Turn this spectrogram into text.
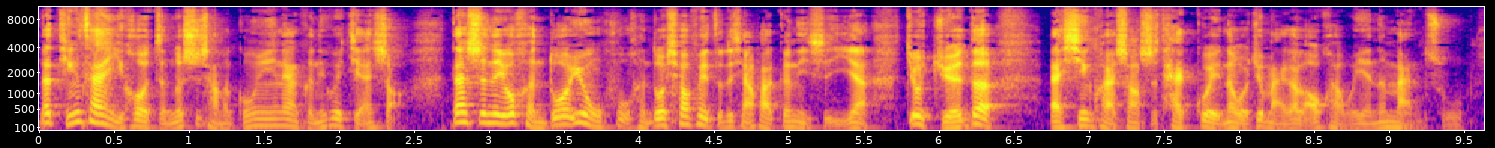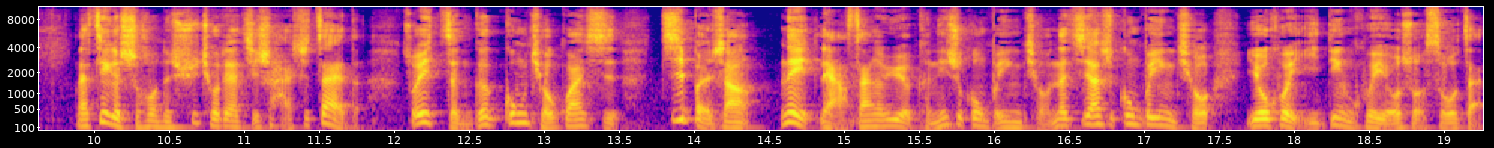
那停产以后，整个市场的供应量肯定会减少。但是呢，有很多用户、很多消费者的想法跟你是一样，就觉得，哎，新款上市太贵，那我就买个老款，我也能满足。那这个时候呢，需求量其实还是在的，所以整个供求关系基本上那两三个月肯定是供不应求。那既然是供不应求，优惠一定会有所收窄，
